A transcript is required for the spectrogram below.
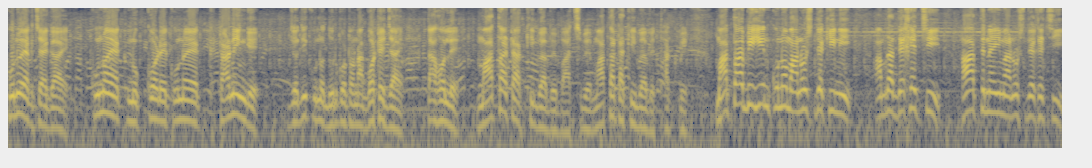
কোনো এক জায়গায়, কোনো এক নুক্কড়ে কোনো এক টার্নিংয়ে যদি কোনো দুর্ঘটনা ঘটে যায়, তাহলে মাথাটা কীভাবে বাঁচবে, মাথাটা কীভাবে থাকবে? মাথাবিহীন কোনো মানুষ দেখিনি। আমরা দেখেছি, হাত নেই মানুষ দেখেছি,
